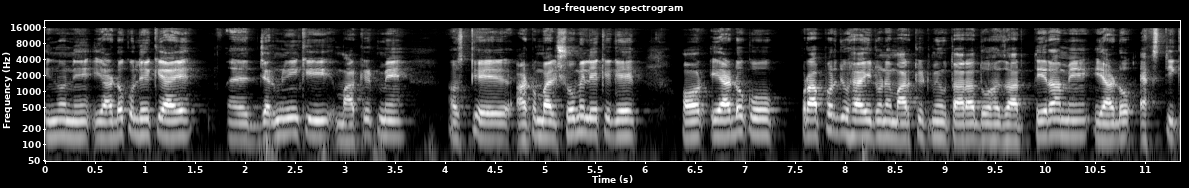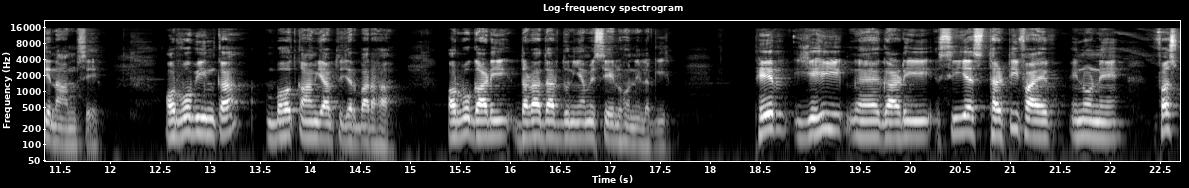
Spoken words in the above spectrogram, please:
इन्होंने याडो को लेके आए जर्मनी की मार्केट में, उसके ऑटोमोबाइल शो में लेके गए और याडो को प्रॉपर जो है इन्होंने मार्केट में उतारा 2013 में याडो एक्सटी के नाम से। और वो भी इनका बहुत कामयाब तजर्बा रहा और वो गाड़ी धड़ाधड़ दुनिया में सेल होने लगी। फिर यही गाड़ी सी एस थर्टी फाइव इन्होंने फ़र्स्ट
